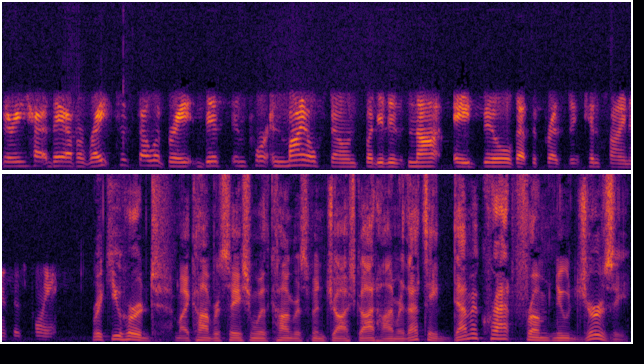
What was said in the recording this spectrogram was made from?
they, ha- they have a right to celebrate this important milestone, but it is not a bill that the president can sign at this point. Rick, you heard my conversation with Congressman Josh Gottheimer. That's a Democrat from New Jersey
